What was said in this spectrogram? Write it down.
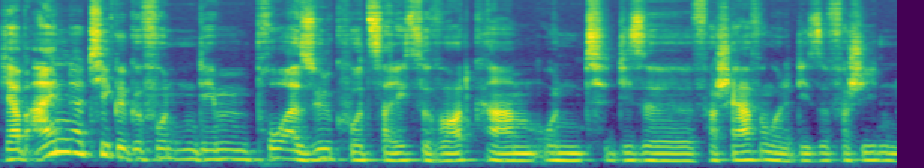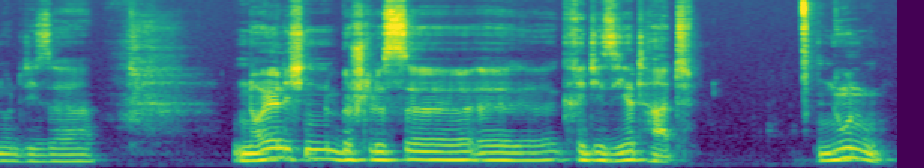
Ich habe einen Artikel gefunden, dem Pro Asyl kurzzeitig zu Wort kam und diese Verschärfung oder diese verschiedenen oder diese neuerlichen Beschlüsse äh, kritisiert hat. Nun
